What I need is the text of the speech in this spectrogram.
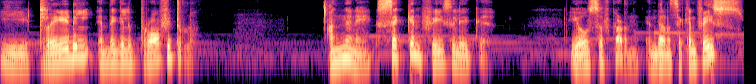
ഈ ട്രേഡിൽ എന്തെങ്കിലും പ്രോഫിറ്റ് ഉള്ളൂ. അങ്ങനെ സെക്കൻഡ് ഫേസിലേക്ക് യോസഫ് കടന്നു. എന്താണ് സെക്കൻഡ് ഫേസ്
